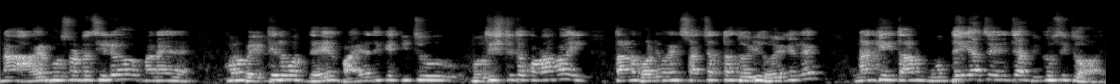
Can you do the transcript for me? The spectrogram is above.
না, আগের প্রশ্নটা ছিল মানে কোনো ব্যক্তির মধ্যে বাইরে থেকে কিছু প্রতিষ্ঠিত করা হয়, তার বডি মাইন্ড স্ট্রাকচারটা তৈরি হয়ে গেলে নাকি তার মধ্যেই আছে যা বিকশিত হয়?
